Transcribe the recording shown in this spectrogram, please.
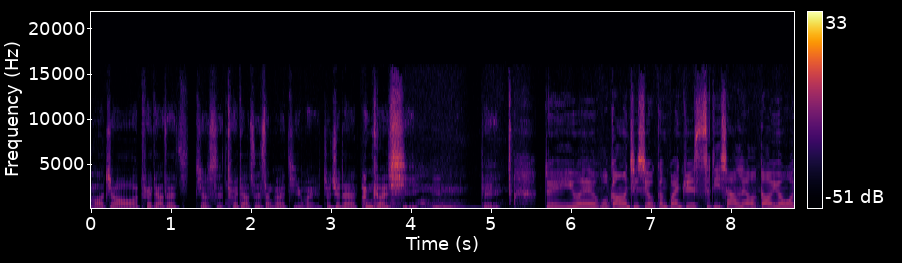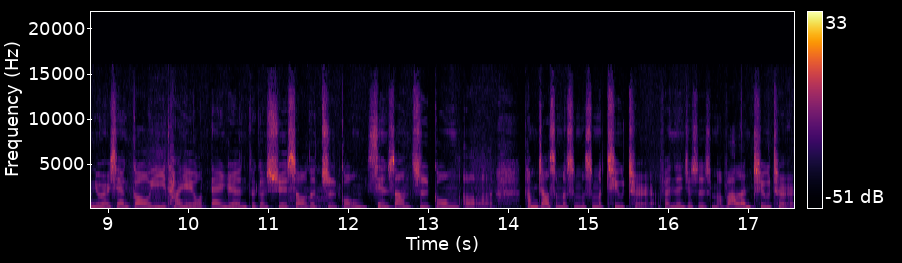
然后就推掉这，就是推掉这次上课的机会，就觉得很可惜。嗯，对，对，因为我刚刚其实有跟冠爵私底下聊到，因为我女儿现在高一，她也有担任这个学校的志工，线上志工，呃，他们叫什么什么什么 tutor，反正就是什么 volunteer，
